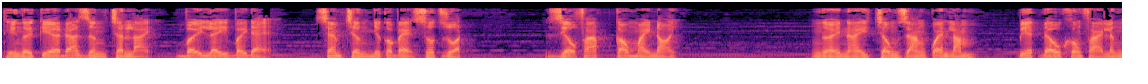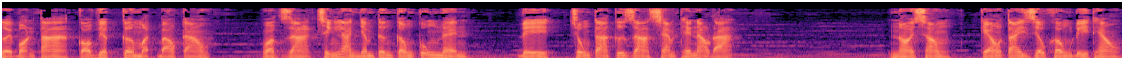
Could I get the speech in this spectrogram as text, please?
Thì người kia đã dừng chân lại, Vẫy lấy vẫy đẻ, Xem chừng như có vẻ sốt ruột. Diệu Pháp cau mày nói, Người này trông dáng quen lắm, Biết đâu không phải là người bọn ta Có việc cơ mật báo cáo, Hoặc giả chính là nhâm tướng công cũng nên. Đi, chúng ta cứ ra xem thế nào đã. Nói xong, Kéo tay Diệu không đi theo.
